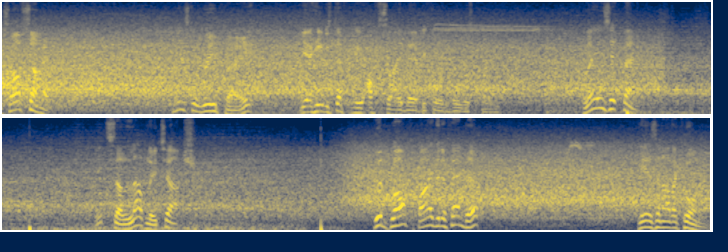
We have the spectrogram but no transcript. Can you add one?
It's offside. Here's the replay. Yeah, he was definitely offside there before the ball was played. Plays it back. It's a lovely touch. Good block by the defender. Here's another corner.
